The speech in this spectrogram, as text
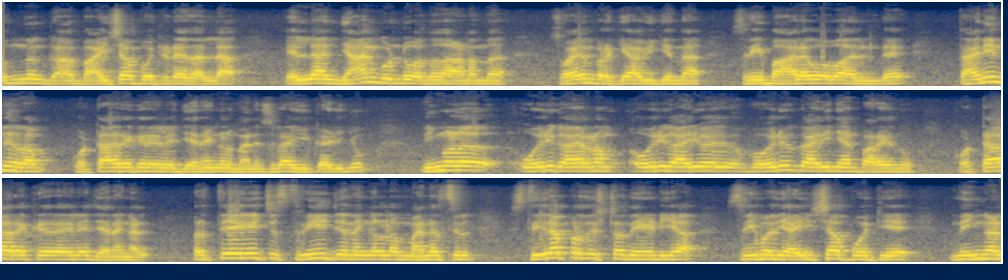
ഒന്നും ബായിഷ പോറ്റിയുടേതല്ല. എല്ലാം ഞാൻ കൊണ്ടുവന്നതാണെന്ന് സ്വയം പ്രഖ്യാപിക്കുന്ന ശ്രീ ബാലഗോപാലിന്റെ തനി നിറം കൊട്ടാരക്കരയിലെ ജനങ്ങൾ മനസ്സിലാക്കി കഴിഞ്ഞു. നിങ്ങൾ ഒരു കാരണം ഒരു കാര്യം ഒരു കാര്യം ഞാൻ പറയുന്നു. കൊട്ടാരക്കരയിലെ ജനങ്ങൾ പ്രത്യേകിച്ച് സ്ത്രീ ജനങ്ങളുടെ മനസ്സിൽ സ്ഥിരപ്രതിഷ്ഠ നേടിയ ശ്രീമതി ഐഷ പോറ്റിയെ നിങ്ങൾ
